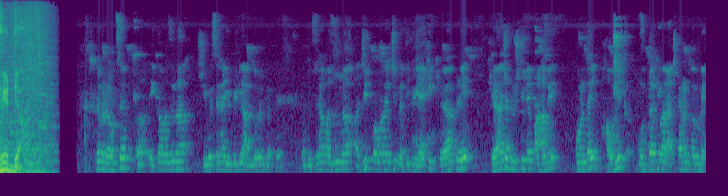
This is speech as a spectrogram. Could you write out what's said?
भेट द्या. राऊत साहेब एका बाजूला शिवसेना युबीटी आंदोलन करते तर दुसऱ्या बाजूला अजित पवारांची प्रतिक्रिया आहे की खेळाकडे खेळाच्या दृष्टीने पाहावे कोणताही भावनिक मुद्दा किंवा राजकारण करू नये.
